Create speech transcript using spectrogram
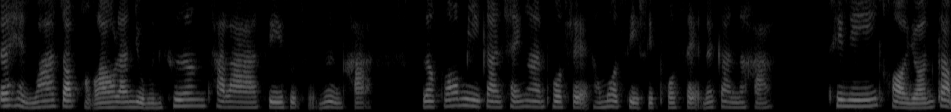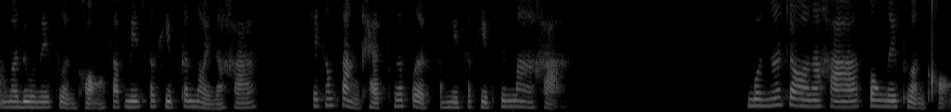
จะเห็นว่าจ็อบของเรารันอยู่บนเครื่อง Tara C001 ค่ะ แล้วก็มีการใช้งาน process ทั้งหมด 40 process ด้วยกันนะคะ ทีนี้ขอย้อนกลับมาดูในส่วนของ submit script กันหน่อยนะคะ ใช้คำสั่ง cat เพื่อเปิด submit script ขึ้นมาค่ะ บนหน้าจอนะคะ ตรงในส่วนของ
